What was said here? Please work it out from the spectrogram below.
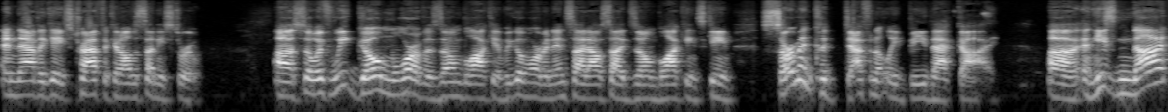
and navigates traffic and all of a sudden he's through. Uh, so if we go more of a zone blocking, if we go more of an inside outside zone blocking scheme, Sermon could definitely be that guy. Uh, and he's not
